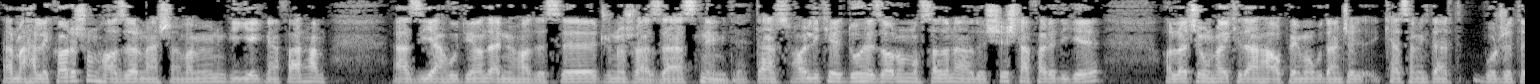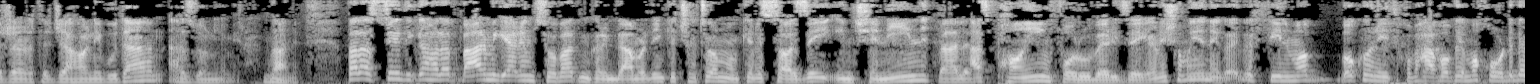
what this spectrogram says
در محل کارشون حاضر نشن. و می‌بینیم که یک نفر هم از یهودیان در این حادثه جونش رو از دست نمیده. در حالی که 2996 نفر دیگه حالا چه اونهایی که در هواپیما بودن چه کسانی که در برج تجارت جهانی بودن از دنیا میرن. بله. بعد از سوی دیگه حالا برمیگردیم صحبت می‌کنیم در مورد اینکه چطور ممکنه سازه این چنین بله. از پایین فرو بریزه. یعنی شما یه نگاهی به فیلم ها بکنید. خب هواپیما خورده به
